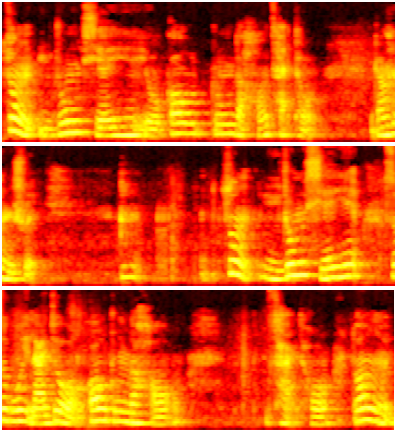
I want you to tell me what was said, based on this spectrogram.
纵雨中谐音，有高中的好彩头。张恨水。纵雨中谐音，自古以来就有高中的好彩头。端午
